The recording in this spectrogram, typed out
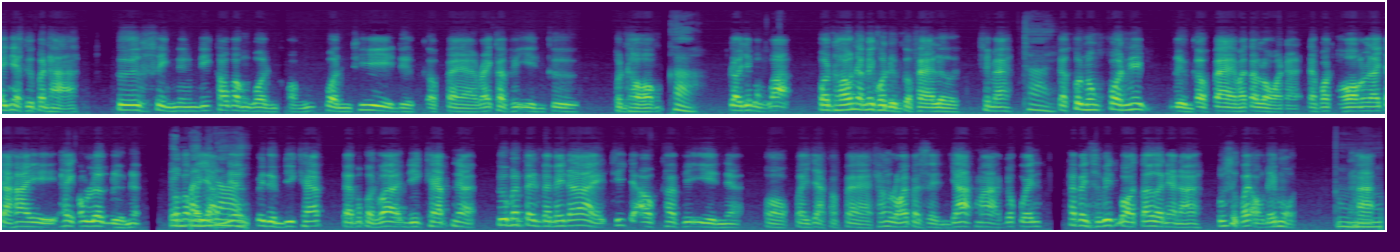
ไอ้เนี่ยคือปัญหาคือสิ่งหนึ่งที่เขากังวลของคนที่ดื่มกาแฟไร้คาเฟอีนคือคนท้องค่ะ เราจะบอกว่าคนท้องเนี่ยไม่ควรดื่มกาแฟเลยใช่ไหมใช่แต่คนบางคนนี่ดื่มกาแฟมาตลอดอะ แต่พอท้องแล้วจะให้ให้เขาเลิกดื่มเนี่ยเป็นเขาก็ไปพยาไม่ยามได้เลี่ยงไปดื่ม decaf แต่ปรากฏว่า decaf เนี่ยคือมันเป็นไปไม่ได้ที่จะเอาคาเฟอีนเนี่ยออกไปจากกาแฟทั้งร้อยเปอร์เซ็นต์ยากมาก ยกเว้น ถ้าเป็น Swiss Water เนี่ยนะรู้สึกว่าออกได้หมดนะฮะอื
